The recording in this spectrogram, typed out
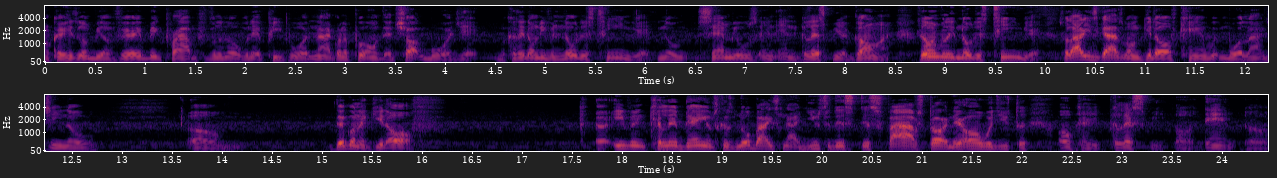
Okay, he's going to be a very big problem for Villanova that people are not going to put on their chalkboard yet because they don't even know this team yet. You know, Samuels and, and Gillespie are gone. They don't really know this team yet. So a lot of these guys are going to get off Cam Whitmore, Longino. Um, they're going to get off. Uh, even Caleb Daniels, because nobody's not used to this this five starting. They're always used to okay, Gillespie, uh, Dan, uh,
